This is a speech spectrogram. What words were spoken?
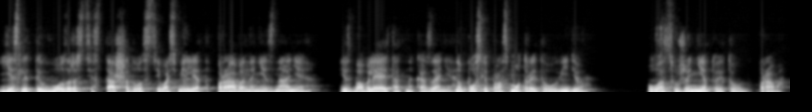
если ты в возрасте старше 28 лет. Право на незнание избавляет от наказания. Но после просмотра этого видео у вас уже нету этого права.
